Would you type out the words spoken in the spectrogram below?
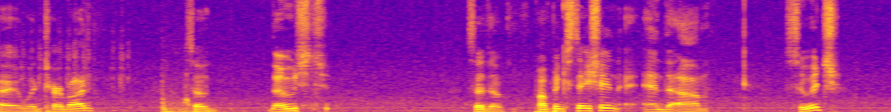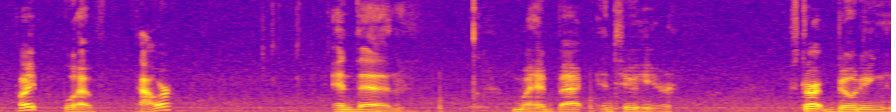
A wind turbine. So, those two. So, the pumping station and the um, sewage pipe will have power. And then I'm gonna head back into here. Start building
